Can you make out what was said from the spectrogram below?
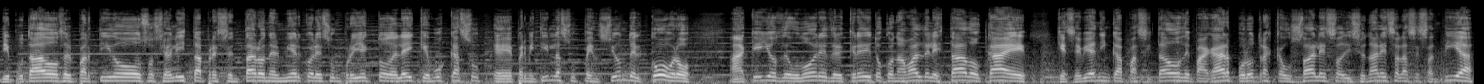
Diputados del Partido Socialista presentaron el miércoles un proyecto de ley que busca eh, permitir la suspensión del cobro a aquellos deudores del crédito con aval del Estado, CAE, que se vean incapacitados de pagar por otras causales adicionales a la cesantía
